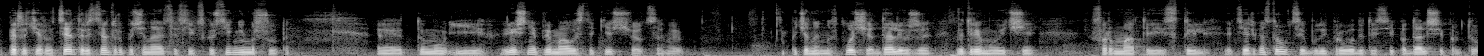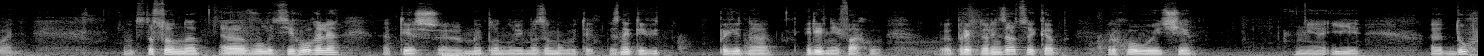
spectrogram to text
в першу чергу центр, з центру починаються всі екскурсійні маршрути. Е, Тому і рішення приймалось таке, що це ми починаємо з площі, а далі вже витримуючи формат і стиль цієї реконструкції, будуть проводитися і подальші проєктування. Стосовно вулиці Гоголя, теж е, ми плануємо замовити, знайти відповідного рівня фаху е, проєктну організацію, яка б враховуючи е, і дух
